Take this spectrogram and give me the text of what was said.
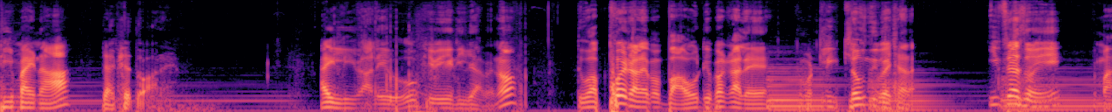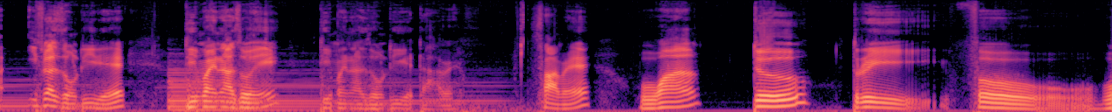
ဒီမိုင်နာပြန်ဖြစ်သွားတယ် အဲ့ဒီလီပါလေးကိုဖြည်းဖြည်းတီးပြမယ်နော်သူကဖွဲ့တာလည်းမပါဘူးဒီဘက်ကလည်းဒီမှာလုံးစီပဲချတာ E flat ဆိုရင်ဒီမှာ E flat ဇုံတီးတယ် D minor ဆိုရင် D minor ဇုံတီးရဒါပဲစမယ်1 2 3 4 1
